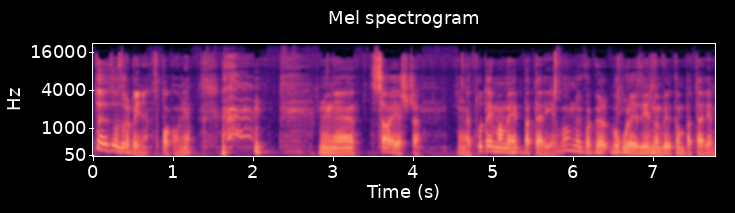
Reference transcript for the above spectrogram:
to jest do zrobienia. Spoko, nie? E, Co jeszcze? E, Tutaj mamy baterię, bo on w ogóle- jest jedną wielką baterią.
